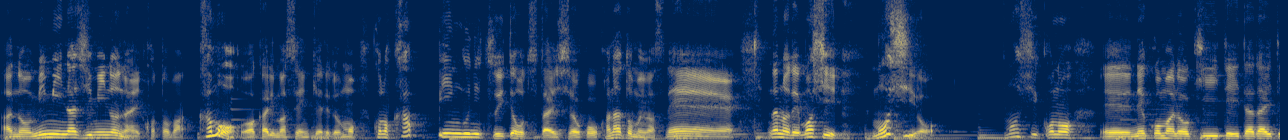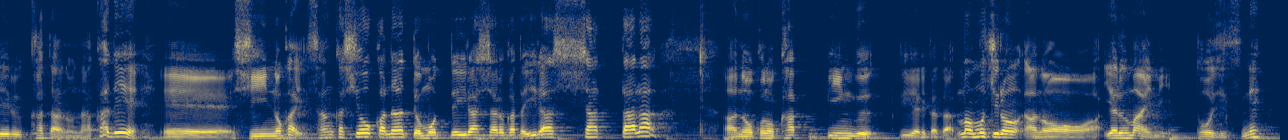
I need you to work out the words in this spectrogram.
あの、耳馴染みのない言葉かもわかりませんけれども、このカッピングについてお伝えしておこうかなと思いますね。なので、もし、もしよ、もしこの、えー、猫丸を聞いていただいている方の中で、えー、死因の会参加しようかなって思っていらっしゃる方いらっしゃったら、あの、このカッピングっていうやり方、まあもちろん、あの、やる前に当日ね、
